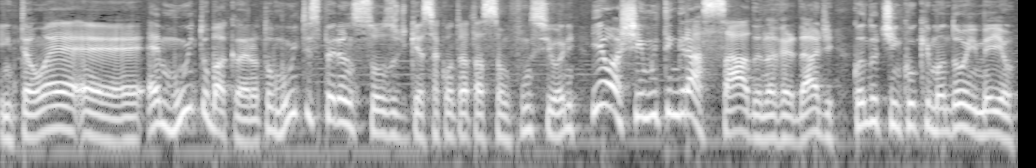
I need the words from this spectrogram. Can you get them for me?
Então é, é, é muito bacana, eu tô muito esperançoso de que essa contratação funcione. E eu achei muito engraçado engraçado, na verdade, quando o Tim Cook mandou um e-mail.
